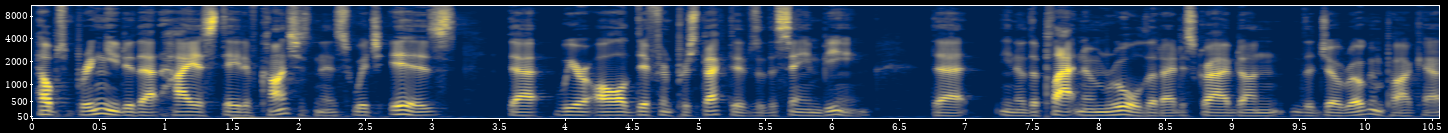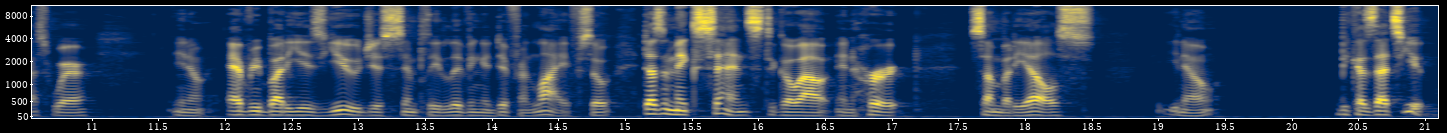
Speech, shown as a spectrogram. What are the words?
helps bring you to that highest state of consciousness, which is that we are all different perspectives of the same being. That you know the platinum rule that I described on the Joe Rogan podcast, where you know everybody is you, just simply living a different life. So it doesn't make sense to go out and hurt somebody else, you know, because that's you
